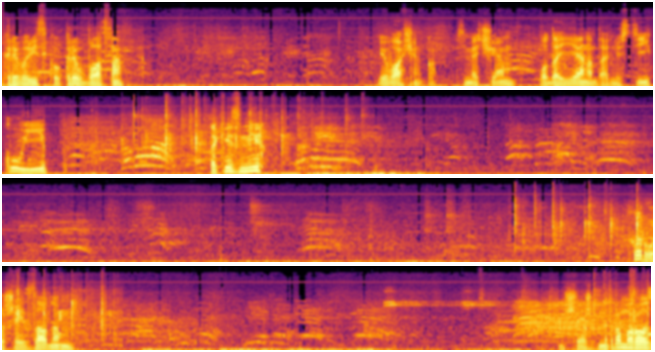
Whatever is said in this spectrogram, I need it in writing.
Криворізького Кривбаса. Іващенко з м'ячем подає на дальню стійку і таки зміг. Хороший задом. Що ж, Дмитро Мороз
